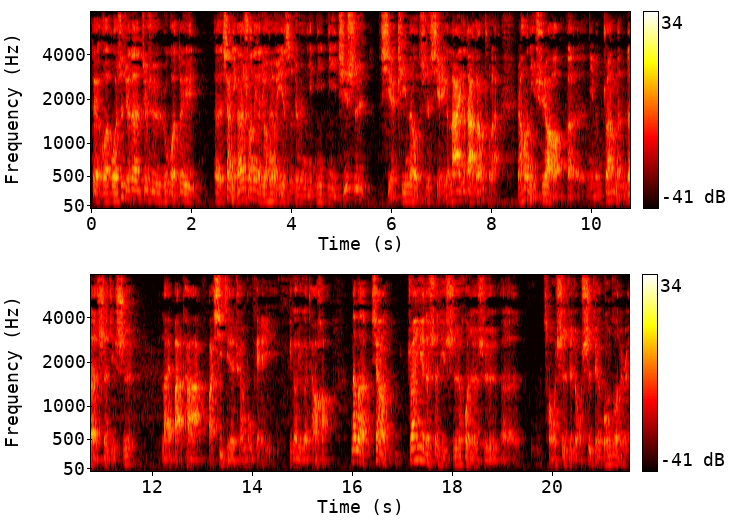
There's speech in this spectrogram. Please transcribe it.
对我我是觉得就是如果对呃像你刚才说那个就很有意思，就是你你你其实写 keynote 是写一个拉一个大纲出来，然后你需要呃你们专门的设计师来把它把细节全部给一个一个调好。那么像专业的设计师或者是呃从事这种视觉工作的人，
